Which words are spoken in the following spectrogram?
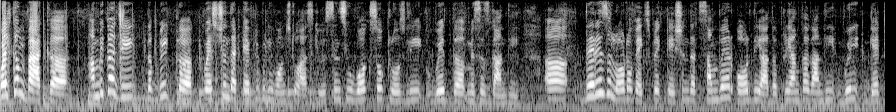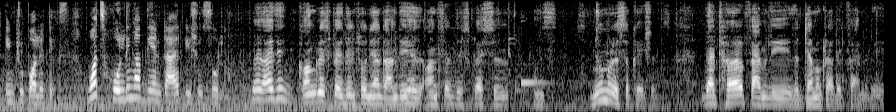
Welcome back. Uh, Ambika ji, the big uh, question that everybody wants to ask you is since you work so closely with uh, Mrs. Gandhi, uh, there is a lot of expectation that somewhere or the other Priyanka Gandhi will get into politics. What's holding up the entire issue so long? Well, I think Congress President Sonia Gandhi has answered this question on numerous occasions that her family is a democratic family.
